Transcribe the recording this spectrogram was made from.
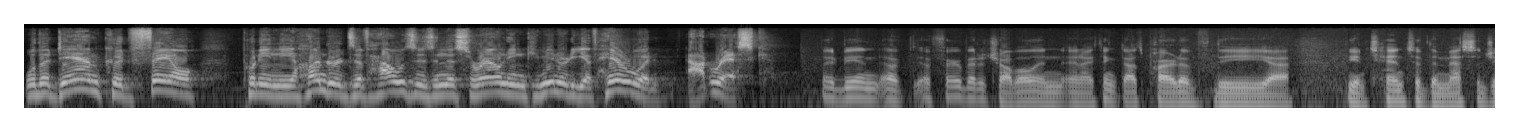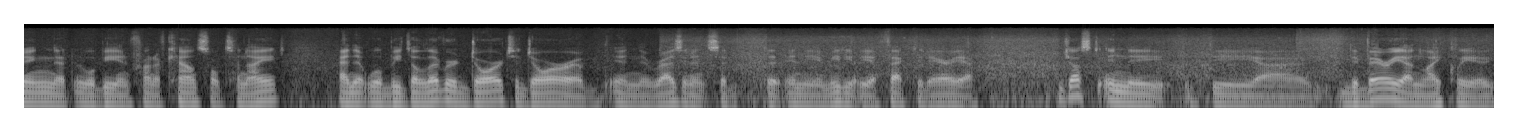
well, the dam could fail, putting the hundreds of houses in the surrounding community of Harewood at risk. They'd be in a, a, fair bit of trouble, and, and I think that's part of the, uh, the intent of the messaging that will be in front of council tonight, and that will be delivered door to door in the residents in the immediately affected area. Just in the, the, uh, the very unlikely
